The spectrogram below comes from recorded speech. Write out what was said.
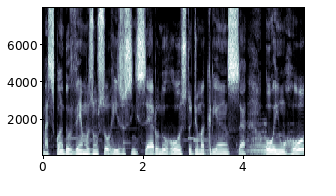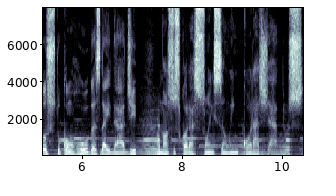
mas quando vemos um sorriso sincero no rosto de uma criança ou em um rosto com rugas da idade, nossos corações são encorajados.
